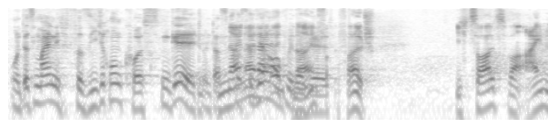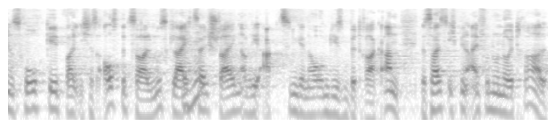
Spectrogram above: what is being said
Und das meine ich, Versicherungen kosten Geld. Und das nein, kostet nein, ja nein, auch wieder nein, Geld. fa- falsch. Ich zahle zwar ein, wenn es hochgeht, weil ich das ausbezahlen muss, gleichzeitig Mhm. steigen aber die Aktien genau um diesen Betrag an. Das heißt, ich bin einfach nur neutral.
